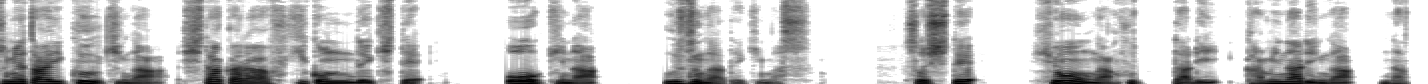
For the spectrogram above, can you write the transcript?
冷たい空気が下から吹き込んできて大きな渦ができます。そして氷が降ったり雷が鳴っ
